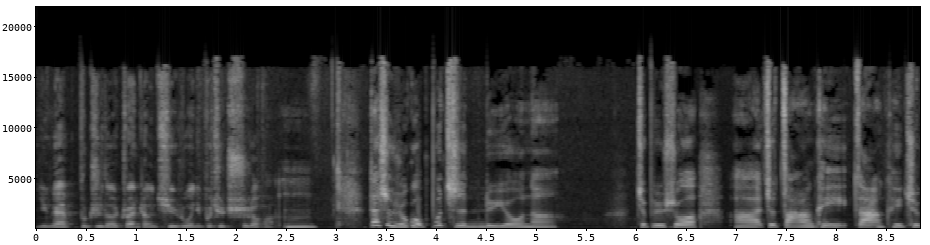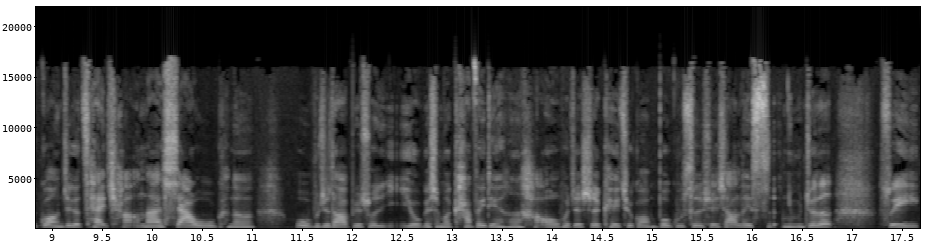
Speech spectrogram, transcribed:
应该不值得专程去。如果你不去吃的话，嗯，但是如果不止旅游呢？就比如说啊、就早上可以早上可以去逛这个菜场，那下午可能我不知道，比如说有个什么咖啡店很好，或者是可以去逛博古斯的学校，类似的。你们觉得？所以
